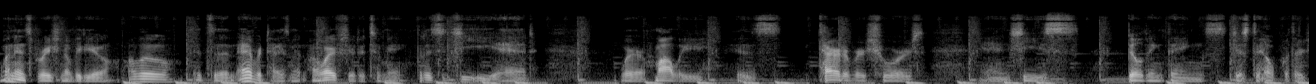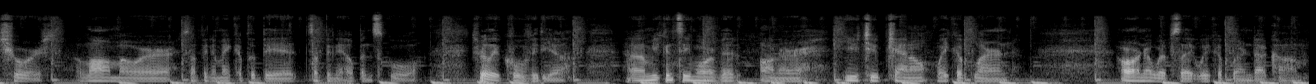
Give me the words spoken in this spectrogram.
One inspirational video, although it's an advertisement, my wife showed it to me, but it's a GE ad where Molly is tired of her chores and she's building things just to help with her chores a lawnmower, something to make up the bed, something to help in school. It's really a cool video. Um, you can see more of it on our YouTube channel, Wake Up Learn, or on our website, wakeuplearn.com.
